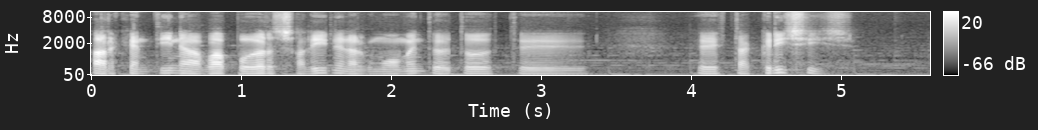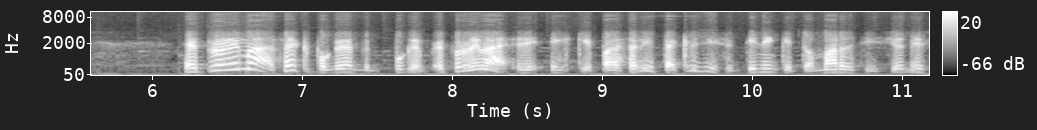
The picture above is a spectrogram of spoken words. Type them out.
Argentina va a poder salir en algún momento de todo este esta crisis? El problema, ¿sabes? Porque, porque el problema es que para salir de esta crisis se tienen que tomar decisiones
